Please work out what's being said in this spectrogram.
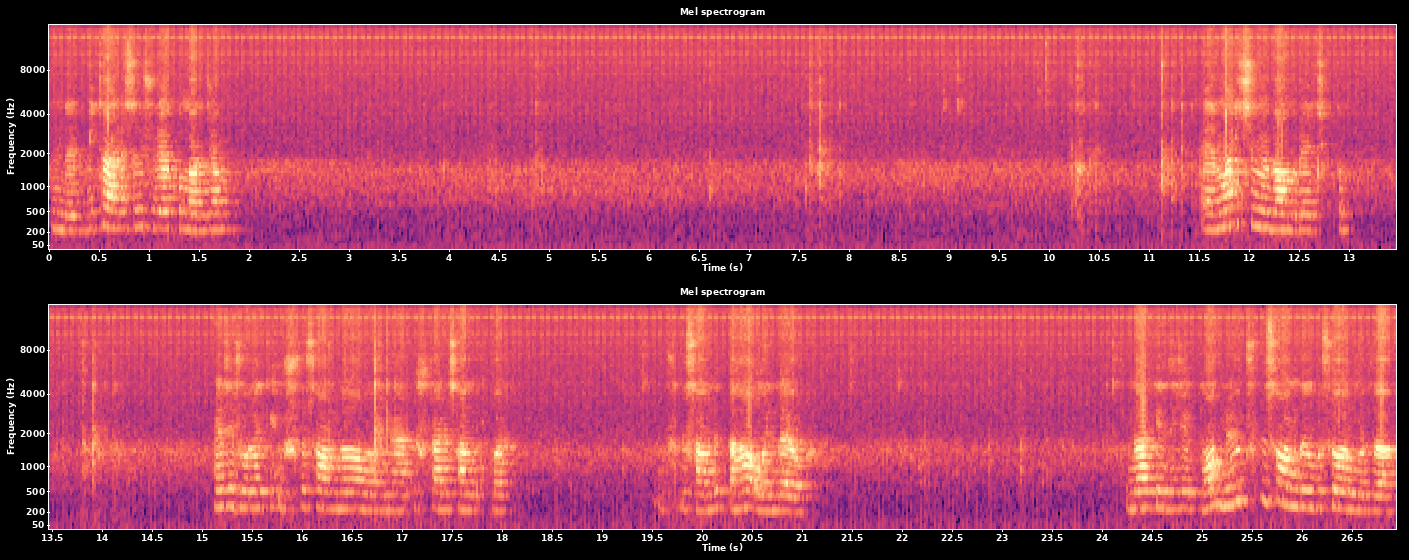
Şimdi bir tanesini şuraya kullanacağım. Elma için mi ben buraya çıktım? Neyse şuradaki üçlü sandığı alalım yani üç tane sandık var. Üçlü sandık daha oyunda yok. Şimdi herkes diyecek lan ne üçlü sandığı bu serverda.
